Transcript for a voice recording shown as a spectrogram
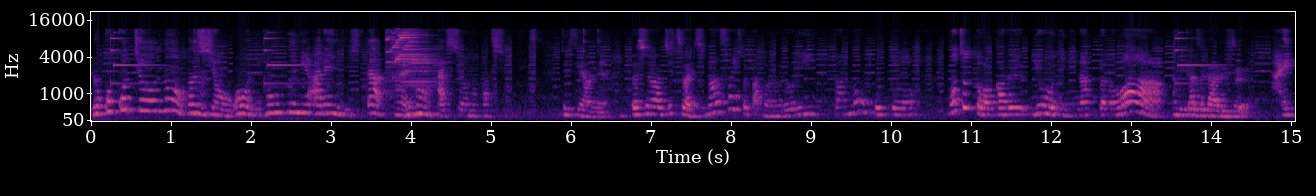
ロココ調のファッションを日本風にアレンジした日本発祥のファッションです。ですよね。私は実は一番最初多分ロリータのことをもうちょっとわかるようになったのは「アミカズガールズ。はい。」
